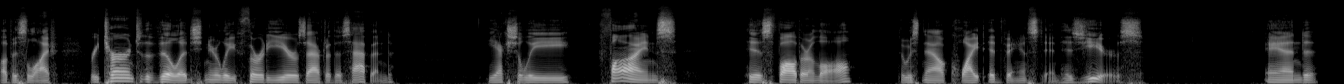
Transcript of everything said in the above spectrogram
of his life, returned to the village nearly 30 years after this happened, he actually finds his father in law, who is now quite advanced in his years. And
